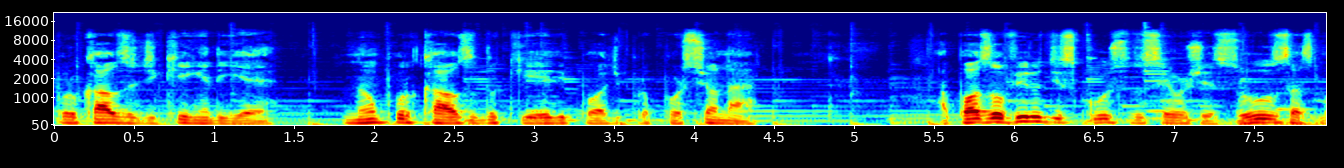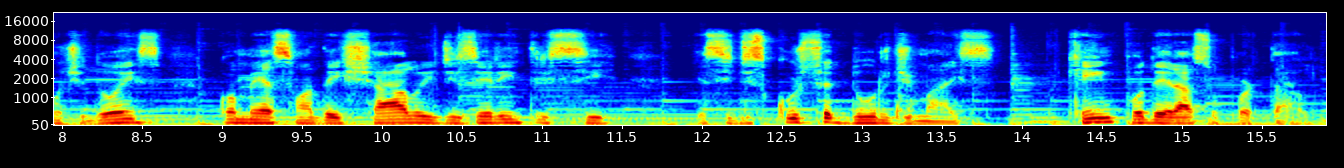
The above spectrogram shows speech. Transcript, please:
por causa de quem ele é, não por causa do que ele pode proporcionar. Após ouvir o discurso do Senhor Jesus, as multidões começam a deixá-lo e dizer entre si: Esse discurso é duro demais. Quem poderá suportá-lo?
